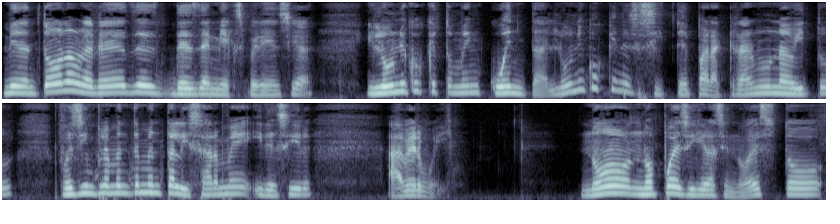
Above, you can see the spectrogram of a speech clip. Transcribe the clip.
Miren, todo lo hablaré desde, mi experiencia y lo único que tomé en cuenta, lo único que necesité para crearme un hábito fue simplemente mentalizarme y decir, a ver, güey, no, no puedes seguir haciendo esto,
